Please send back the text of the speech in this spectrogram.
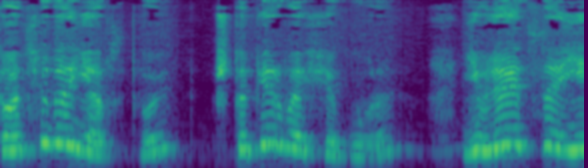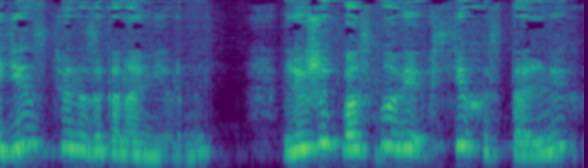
то отсюда явствует, что первая фигура является единственно закономерной, лежит в основе всех остальных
